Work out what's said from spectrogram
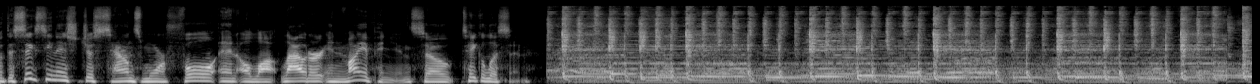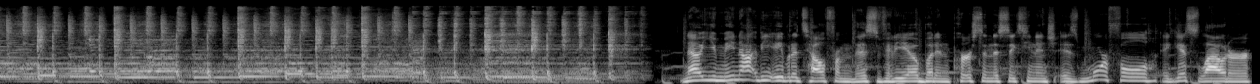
But the 16 inch just sounds more full and a lot louder in my opinion, so take a listen. Now you may not be able to tell from this video, but in person the 16 inch is more full, it gets louder,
